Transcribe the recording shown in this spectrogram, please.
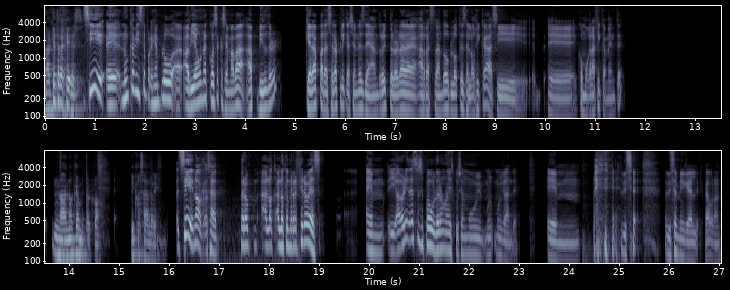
¿A qué te refieres? Sí, eh, ¿nunca viste, por ejemplo, había una cosa que se llamaba App Builder, que era para hacer aplicaciones de Android, pero era arrastrando bloques de lógica así eh, como gráficamente? No, nunca me tocó. Picos Android. Sí, no, o sea, pero a lo, a lo que me refiero es, em, y ahorita esto se puede volver a una discusión muy, muy, muy grande. Em, dice, dice Miguel, cabrón,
